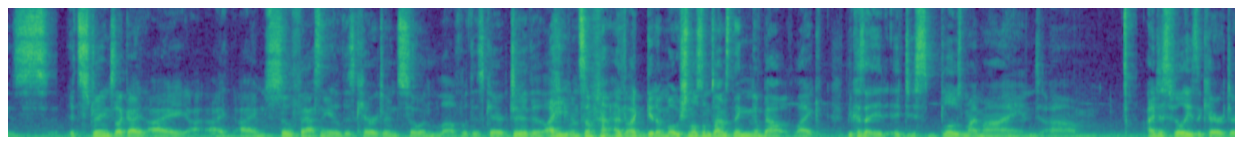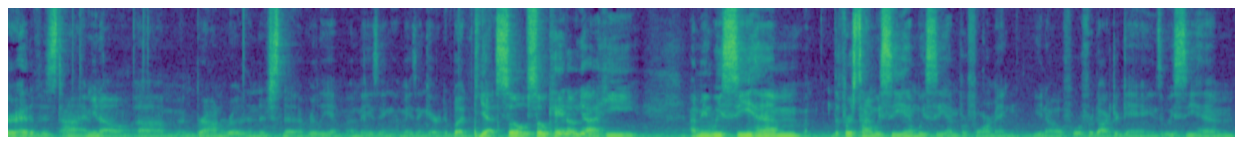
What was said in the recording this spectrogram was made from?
is it's strange. Like I I I I'm so fascinated with this character and so in love with this character that I even sometimes I like get emotional sometimes thinking about like because it it just blows my mind. Um, I just feel he's a character ahead of his time, you know. Um, Brown wrote, and it's just a really amazing, amazing character. But yeah, so so Cato, yeah, he I mean, we see him the first time we see him, we see him performing. You know, for for Dr. Gaines, we see him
